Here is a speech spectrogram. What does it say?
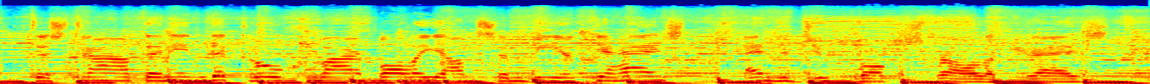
op de straat en in de kroeg. Waar Bolle Jans een biertje hijst en de jukebox vrolijk krijst.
